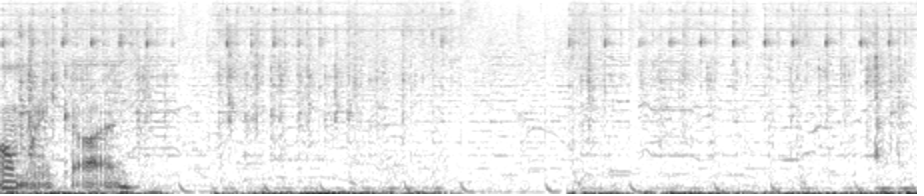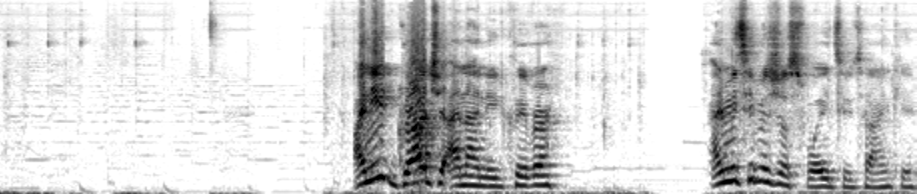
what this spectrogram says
Oh my god. I need Grudge and I need Cleaver. Enemy team is just way too tanky.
